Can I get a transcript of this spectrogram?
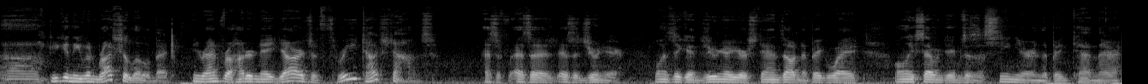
Uh, he can even rush a little bit. He ran for 108 yards with three touchdowns as a, as a as a junior. Once again, junior year stands out in a big way. Only seven games as a senior in the Big Ten there.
